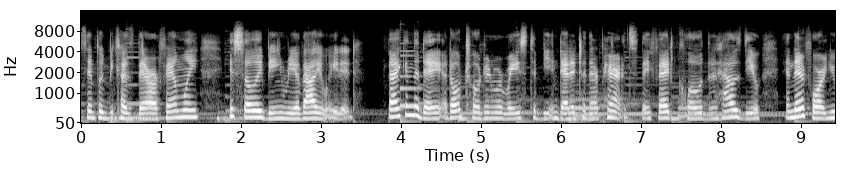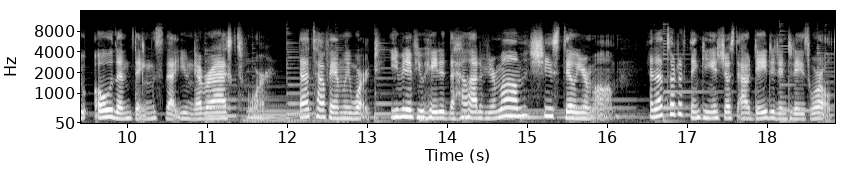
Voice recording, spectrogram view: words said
simply because they're our family, is slowly being reevaluated. Back in the day, adult children were raised to be indebted to their parents. They fed, clothed, and housed you, and therefore you owe them things that you never asked for. That's how family worked. Even if you hated the hell out of your mom, she's still your mom. And that sort of thinking is just outdated in today's world.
